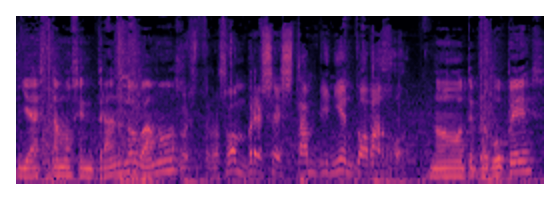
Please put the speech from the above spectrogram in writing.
Ya estamos entrando, vamos. Nuestros hombres están viniendo abajo. No te preocupes.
